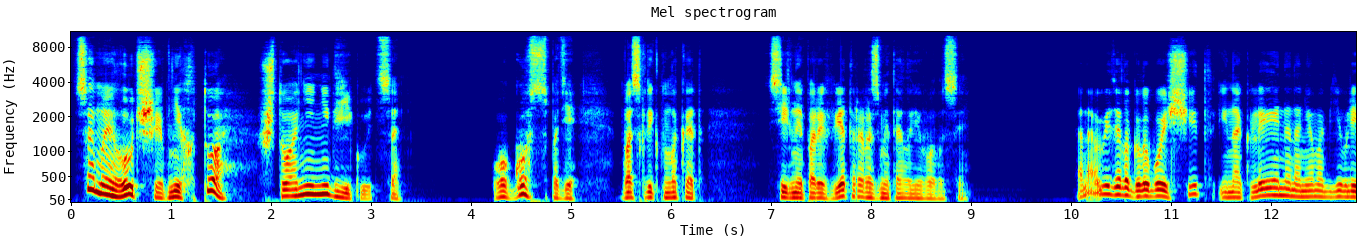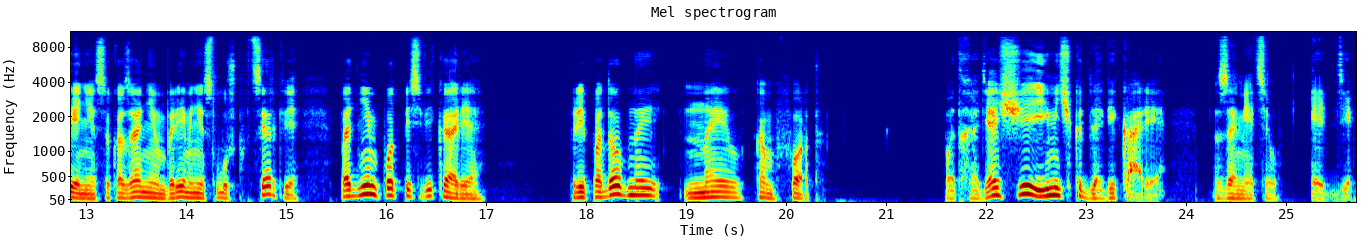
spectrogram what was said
Самое лучшее в них то, что они не двигаются. «О, Господи!» — воскликнула Кэт. Сильный порыв ветра разметал ее волосы. Она увидела голубой щит и наклеенное на нем объявление с указанием времени служб в церкви, под ним подпись викария. «Преподобный Нейл Комфорт». «Подходящее имечко для викария», — заметил Эдди.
